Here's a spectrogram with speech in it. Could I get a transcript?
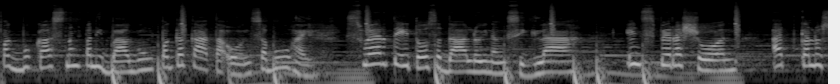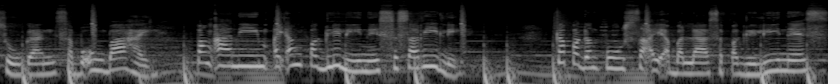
pagbukas ng panibagong pagkakataon sa buhay. Swerte ito sa daloy ng sigla, inspirasyon at kalusugan sa buong bahay. Pang-anim ay ang paglilinis sa sarili. Kapag ang pusa ay abala sa paglilinis,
